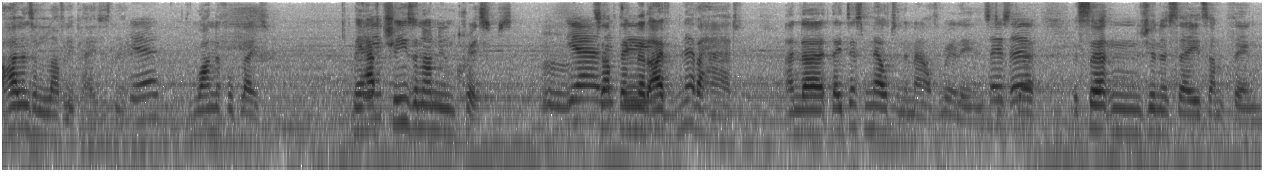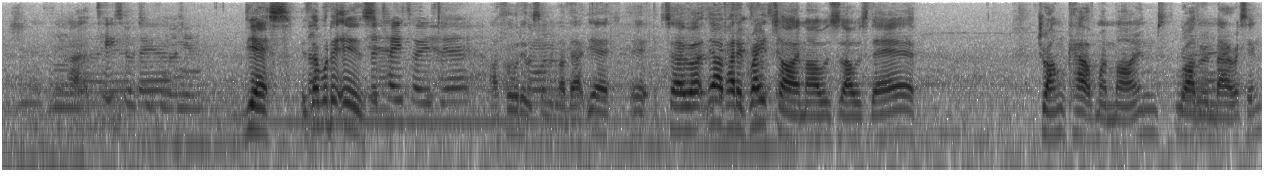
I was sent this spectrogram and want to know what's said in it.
Ireland's a lovely place, isn't it? Yeah. Wonderful place. They have cheese and onion crisps, Yeah. something that I've never had. and uh, they just melt in the mouth. Really, it's They're- just uh, a certain je ne sais something. Uh, Potato, cheese, and onion. yes, is that what it is? Potatoes, yeah. I thought it was something like that. Yeah. yeah. So uh, yeah, I've had a great time. I was I was there, drunk out of my mind, rather embarrassing,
